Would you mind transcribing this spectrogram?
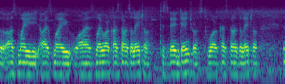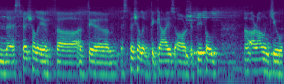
as my as my as my work as translator. It is very dangerous to work as translator, and especially if, uh, the especially if the guys or the people uh, around you,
